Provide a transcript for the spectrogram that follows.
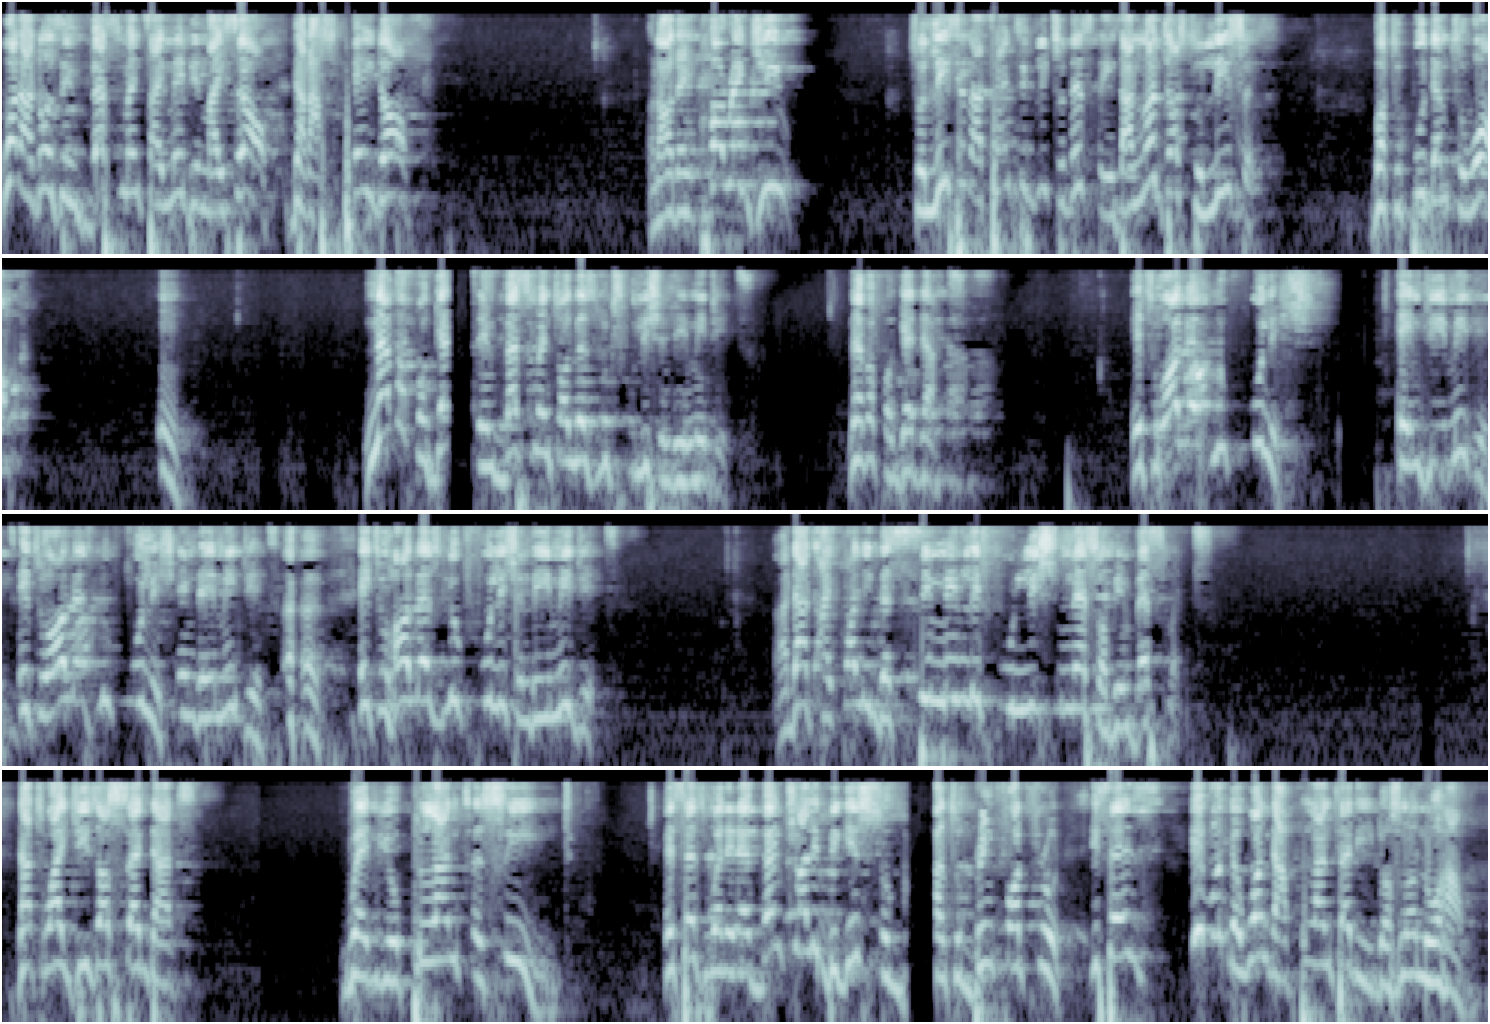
What are those investments I made in myself that has paid off? And I would encourage you to listen attentively to these things and not just to listen, but to put them to work. Mm. Never forget that investment always looks foolish in the immediate. Never forget that. It will always look foolish in the immediate. It will always look foolish in the immediate. it will always look foolish in the immediate. And that I call it the seemingly foolishness of investment. That's why Jesus said that when you plant a seed, it says when it eventually begins to grow and to bring forth fruit, he says, even the one that planted it does not know how.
